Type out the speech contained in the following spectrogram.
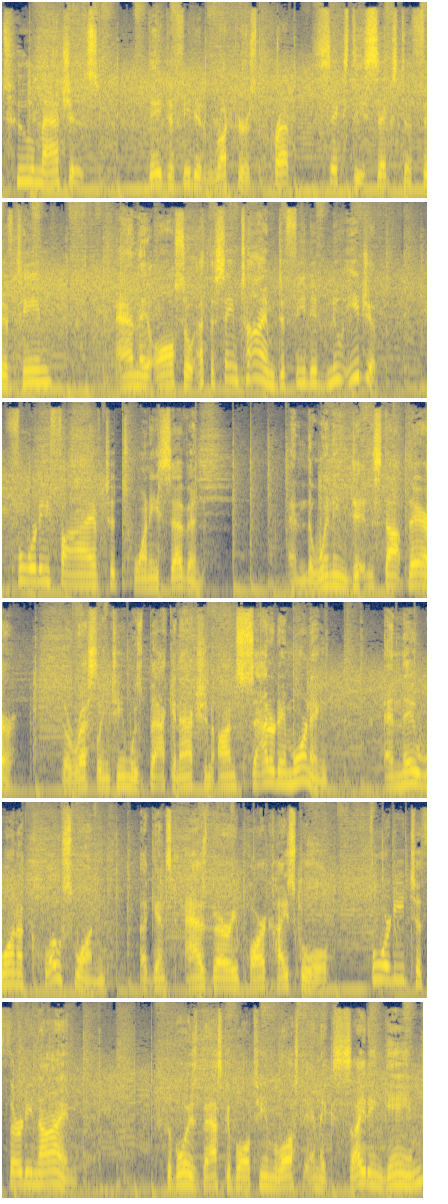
two matches. They defeated Rutgers Prep 66 to 15, and they also at the same time defeated New Egypt 45 to 27. And the winning didn't stop there. The wrestling team was back in action on Saturday morning, and they won a close one against Asbury Park High School, 40 to 39. The boys basketball team lost an exciting game,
